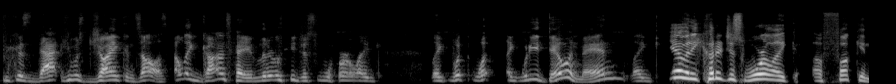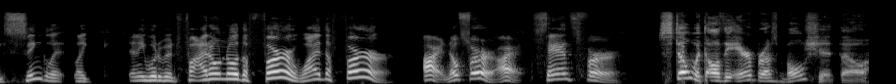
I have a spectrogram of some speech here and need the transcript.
because that he was Giant Gonzalez. El Gigante literally just wore like, like what what like what are you doing, man? Like Yeah, but he could have just wore like a fucking singlet, like, and he would have been fine. I don't know the fur. Why the fur? all right, no fur. All right, sans fur. Still with all the airbrush bullshit though.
